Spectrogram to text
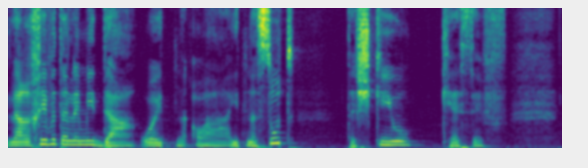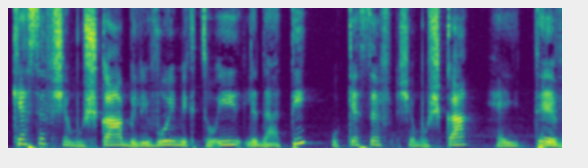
להרחיב את הלמידה או, ההתנ... או ההתנסות, תשקיעו כסף. כסף שמושקע בליווי מקצועי, לדעתי, הוא כסף שמושקע היטב.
